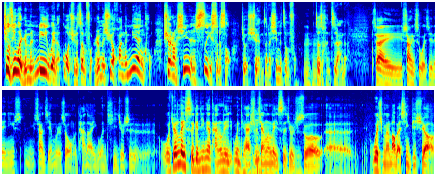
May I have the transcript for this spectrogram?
就是因为人们腻味了过去的政府，人们需要换个面孔，需要让新人试一试的时候，就选择了新的政府。嗯，这是很自然的。在上一次，我记得您是您上节目的时候，我们谈到一个问题，就是我觉得类似跟今天谈的类问题还是相当类似，就是说，呃，为什么老百姓必须要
